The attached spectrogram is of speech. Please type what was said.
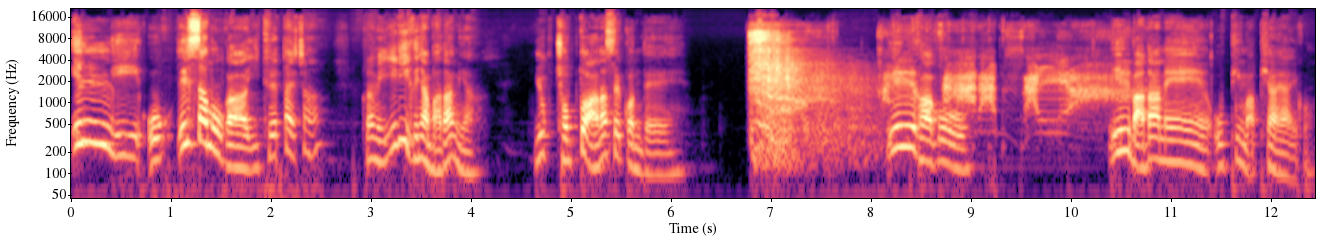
1, 2, 5, 1, 3, 5가 이틀 했다 했잖아? 그러면 1이 그냥 마담이야. 6 접도 안 왔을 건데. 1 가고 사람 살려. 1 마담에 5픽 마피아야 이거.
